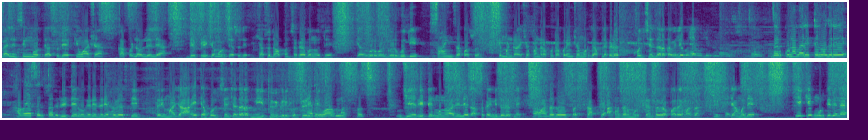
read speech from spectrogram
बॅलन्सिंग मूर्त्या असू देत किंवा अशा कापड लावलेल्या ढेपरीच्या मूर्त्या असू देत ह्या सुद्धा आपण सगळ्या बनवते त्याचबरोबर घरगुती सहा इंचापासून ते मंडळाच्या पंधरा फुटापर्यंतच्या मूर्त्या आपल्याकडे होलसेल दरात अवेलेबल आहे अवेलेबल आहे बरं. जर कुणाला रिटेल वगैरे हवे असेल तर. रिटेल वगैरे जरी हवे असतील तरी माझ्या आहे त्या होलसेलच्या दरात मी इथं विक्री करतो अरे वा retail मस्तच. जे रिटेल म्हणून आलेले आहेत असं काही मी धरत नाही. माझा जवळपास सात ते आठ हजार मूर्त्यांचा व्यापार आहे माझा. ठीक आहे. त्यामध्ये एक एक मूर्ती देण्या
